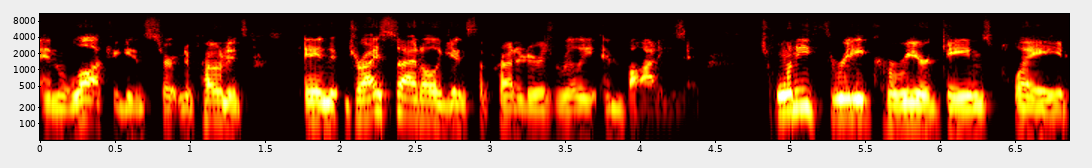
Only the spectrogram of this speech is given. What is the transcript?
and luck against certain opponents, and Draisaitl against the Predators really embodies it. 23 career games played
